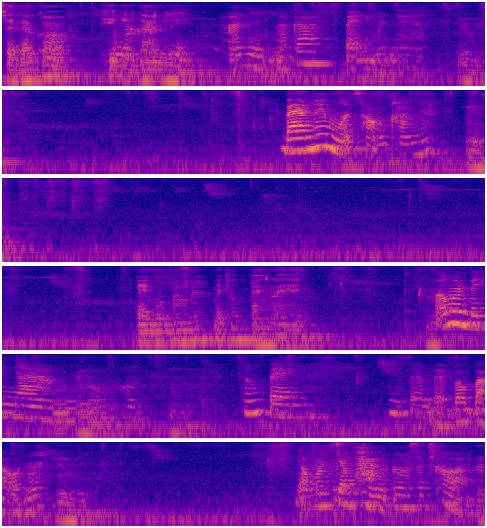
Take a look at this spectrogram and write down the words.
เสร็จแล้วก็พลิกอีกด้านหนึ่งอันหนึ่งแล้วก็แปรงเหมือนเดิมอืมแปรงให้หมดสองครั้งนะอืมแปรงเบาๆนะ ไม่ต้องแปรงแรง เพราะมันเป็นยางทุกคนต้องแปรงต้องแปรงแบบเบาๆนะ อืมเดี๋ยวมันจะพังเอาสักขอดอะ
